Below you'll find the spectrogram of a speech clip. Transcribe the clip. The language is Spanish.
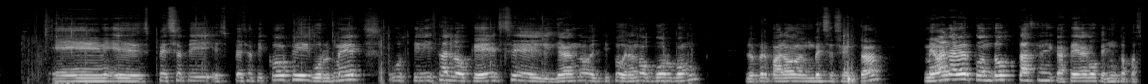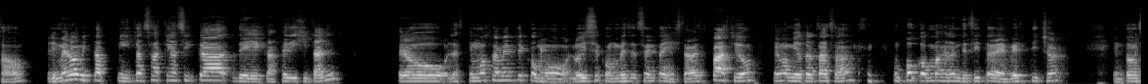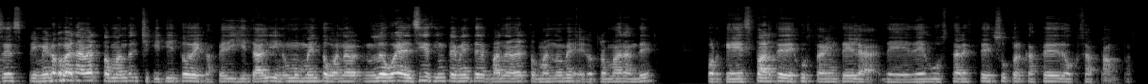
eh, specialty, specialty Coffee Gourmet, utiliza lo que es el grano, el tipo de grano Bourbon. Lo he preparado en un B60. Me van a ver con dos tazas de café, algo que nunca ha pasado. Primero mi, ta- mi taza clásica de café digital, pero lastimosamente como lo hice con B60 y necesitaba espacio, tengo mi otra taza, un poco más grandecita de Best Teacher. Entonces, primero van a ver tomando el chiquitito de café digital y en un momento van a ver, no le voy a decir, simplemente van a ver tomándome el otro más grande, porque es parte de justamente la, de, gustar este super café de Oxapampa.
